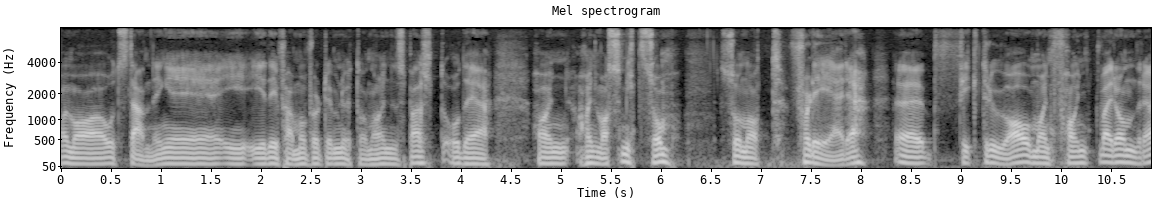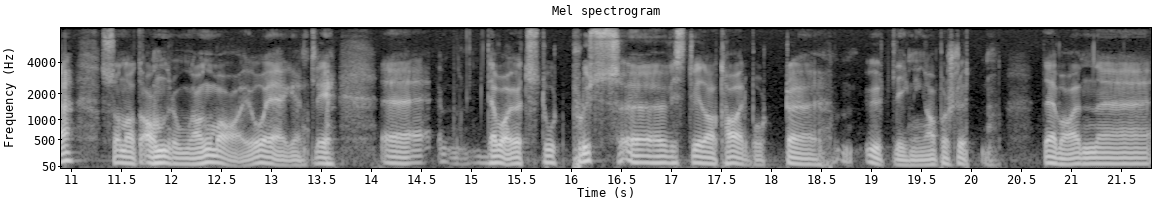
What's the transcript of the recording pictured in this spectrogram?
Han var outstanding i, i, i de 45 minuttene han spilte, og det, han, han var smittsom. Sånn at flere eh, fikk trua, og man fant hverandre. Sånn at andre omgang var jo egentlig eh, Det var jo et stort pluss eh, hvis vi da tar bort eh, utligninga på slutten. Det var en, eh,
